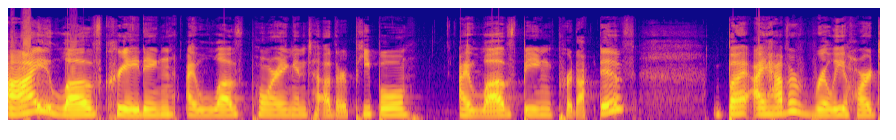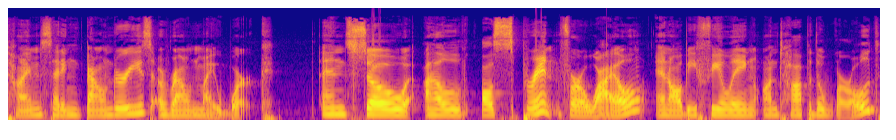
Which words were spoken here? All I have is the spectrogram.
I love creating, I love pouring into other people, I love being productive, but I have a really hard time setting boundaries around my work. And so I'll I'll sprint for a while and I'll be feeling on top of the world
